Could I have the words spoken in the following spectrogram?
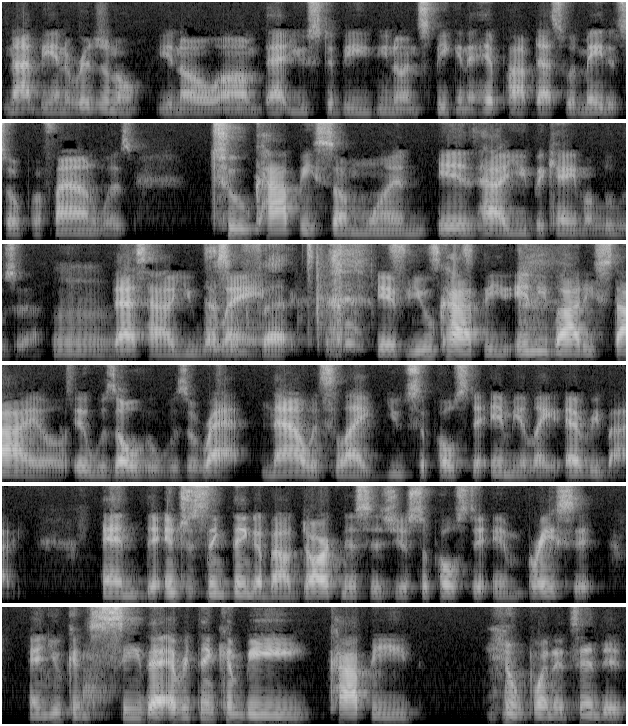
not being original, you know, um, that used to be, you know, and speaking of hip hop, that's what made it so profound was to copy someone is how you became a loser. That's how you were That's a fact. if you copy anybody's style, it was over. It was a wrap. Now it's like you're supposed to emulate everybody. And the interesting thing about darkness is you're supposed to embrace it. And you can see that everything can be copied, no pun intended,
